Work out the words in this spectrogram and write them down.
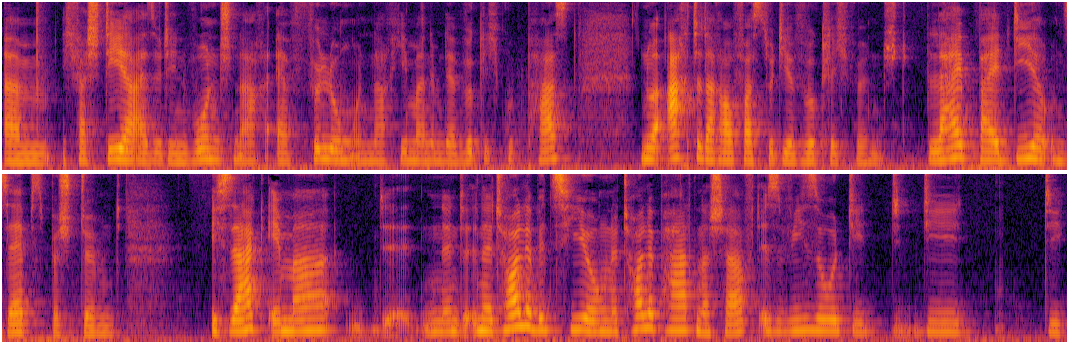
Ähm, ich verstehe also den Wunsch nach Erfüllung und nach jemandem, der wirklich gut passt. Nur achte darauf, was du dir wirklich wünschst. Bleib bei dir und selbstbestimmt. Ich sage immer, eine, tolle Beziehung, eine tolle Partnerschaft ist wie so die, die, die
